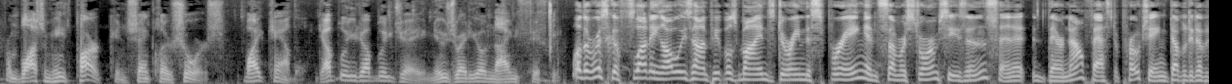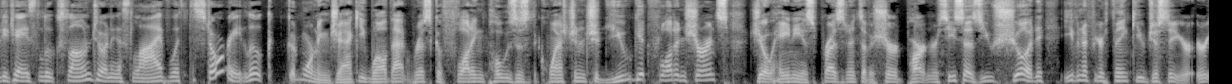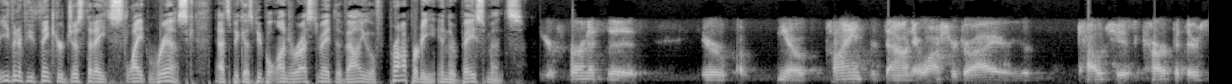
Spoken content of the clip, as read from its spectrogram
From Blossom Heath Park in St. Clair Shores, Mike Campbell, WWJ News Radio 950. Well, the risk of flooding always on people's minds during the spring and summer storm seasons, and it, they're now fast approaching. WWJ's Luke Sloan joining us live with the story. Luke. Good morning, Jackie. Well, that risk of flooding poses the question, should you get flood insurance? Joe Haney is president of Assured Partners. He says you should, even if you think you just, or even if you think you're just at a slight risk. That's because people underestimate the value of property in their basements. Your furnaces, your you know appliances down there, washer dryer, your couches, carpet. There's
